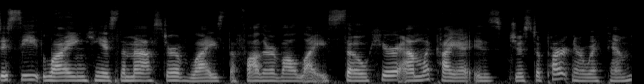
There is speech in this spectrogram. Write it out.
deceit, lying. He is the master of lies, the father of all lies. So, here Amalickiah is just a partner with him.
